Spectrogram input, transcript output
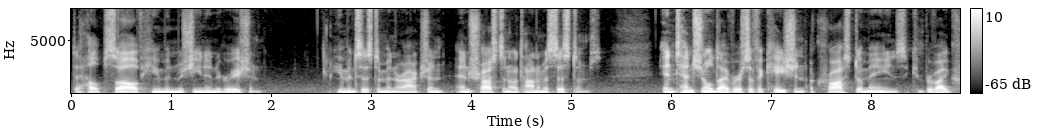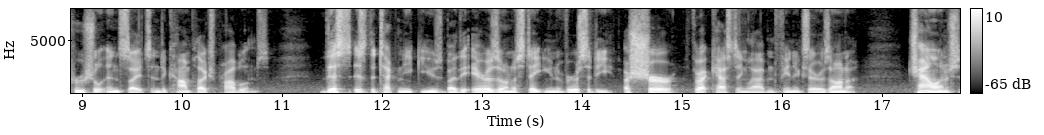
to help solve human machine integration. human system interaction, and trust in autonomous systems. Intentional diversification across domains can provide crucial insights into complex problems. This is the technique used by the Arizona State University Assure Threat Casting Lab in Phoenix, Arizona. Challenged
